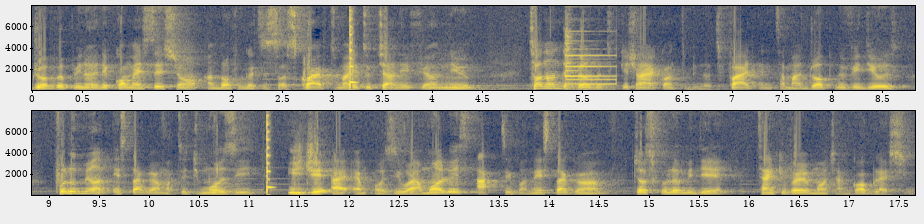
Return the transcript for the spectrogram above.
Drop your opinion in the comment section and don't forget to subscribe to my YouTube channel if you're new. Turn on the bell notification icon to be notified anytime I drop new videos. Follow me on Instagram at Ejimozy, E-J-I-M-O-Z-Y. I'm always active on Instagram. Just follow me there. Thank you very much and God bless you.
